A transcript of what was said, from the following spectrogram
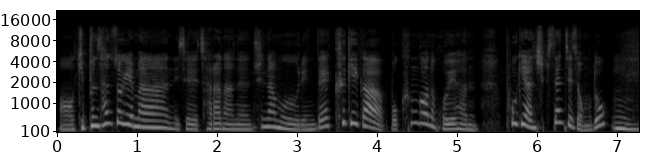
어, 깊은 산 속에만 이제 자라나는 취나물인데 크기가 뭐 큰 거는 거의 한 폭이 한 10cm 정도? 음.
